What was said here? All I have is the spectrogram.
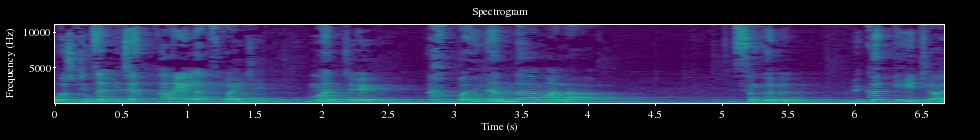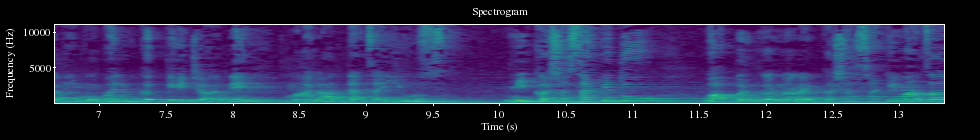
गोष्टींचा विचार करायलाच पाहिजे. म्हणजे पहिल्यांदा मला संगणक विकत घ्यायच्या आधी मोबाईल विकत घ्यायच्या आधी मला त्याचा यूज मी कशासाठी तो वापर करणार आहे. कशासाठी माझा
